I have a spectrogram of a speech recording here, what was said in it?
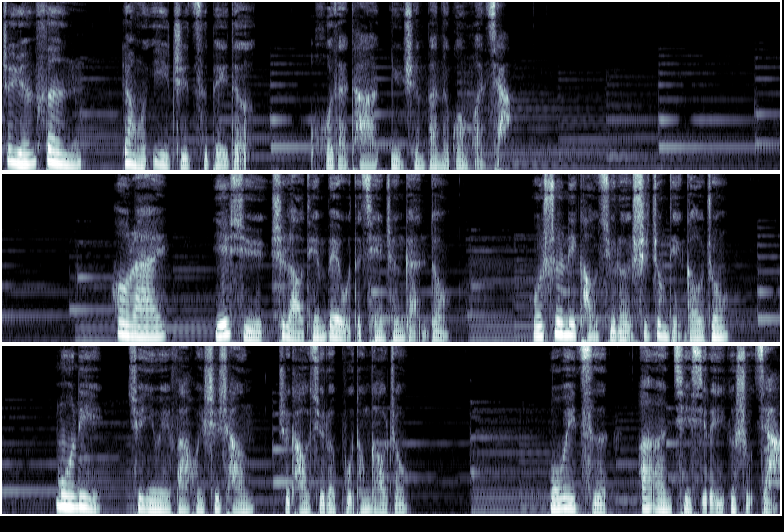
这缘分让我一直自卑的活在她女神般的光环下。后来。也许是老天被我的虔诚感动，我顺利考取了市重点高中。茉莉却因为发挥失常，只考取了普通高中。我为此暗暗窃喜了一个暑假，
